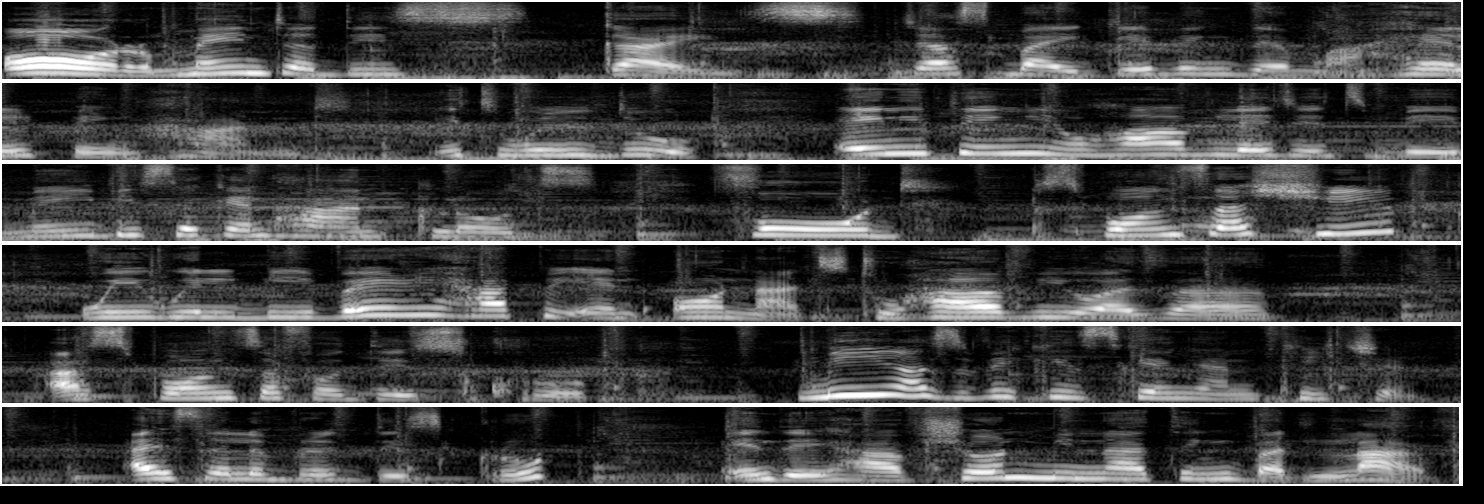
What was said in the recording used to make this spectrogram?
or mentor these guys just by giving them a helping hand. It will do. Anything you have, let it be. Maybe second-hand clothes, food, sponsorship. We will be very happy and honored to have you as a, a sponsor for this group. Me as Vicky's Kenyan Kitchen, I celebrate this group and they have shown me nothing but love.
